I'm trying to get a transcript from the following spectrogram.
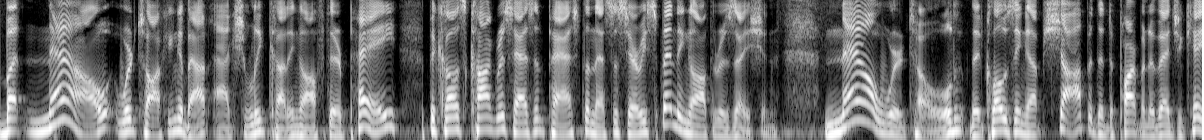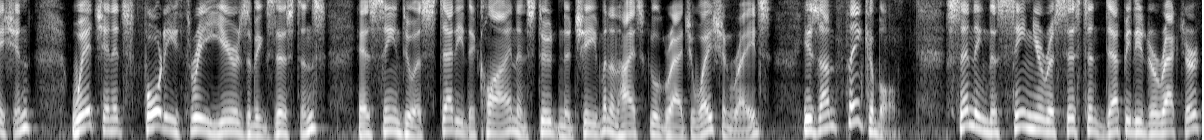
But now we're talking about actually cutting off their pay because Congress hasn't passed the necessary spending authorization. Now we're told that closing up shop at the Department of Education, which in its 43 years of existence has seen to a steady decline in student achievement and high school graduation rates, is unthinkable. Sending the senior assistant deputy director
